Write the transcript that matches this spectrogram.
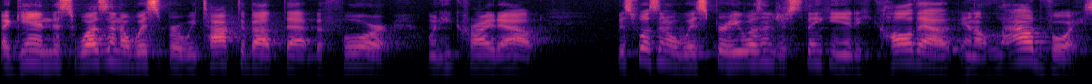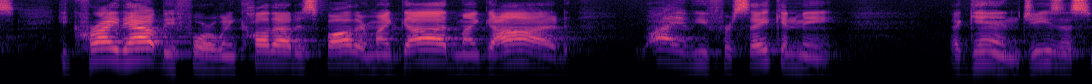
Again, this wasn't a whisper. We talked about that before when he cried out. This wasn't a whisper. He wasn't just thinking it. He called out in a loud voice. He cried out before when he called out his father, My God, my God, why have you forsaken me? Again, Jesus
